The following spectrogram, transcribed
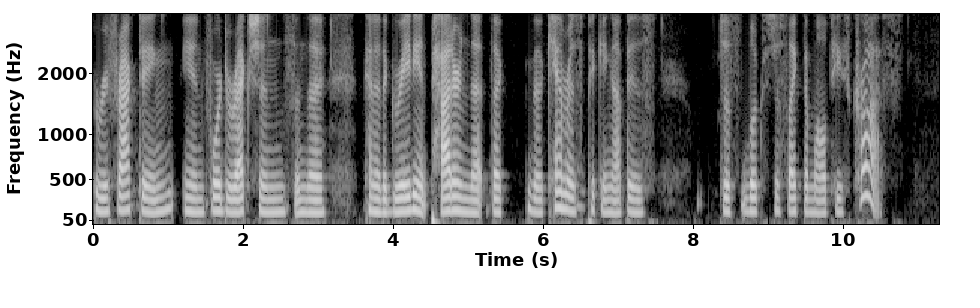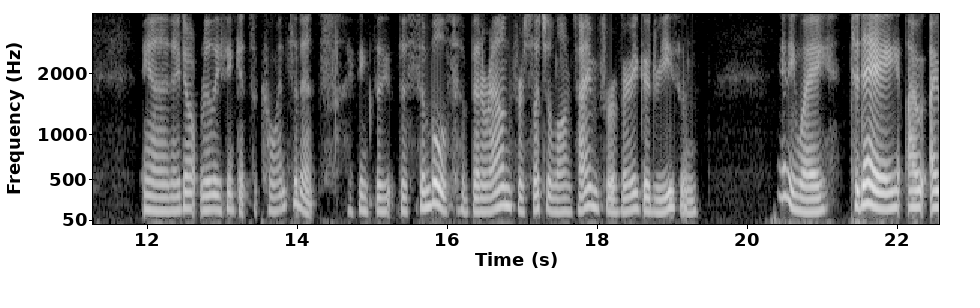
refracting in four directions and the kind of the gradient pattern that the the camera is picking up is just looks just like the Maltese cross. And I don't really think it's a coincidence. I think the, the symbols have been around for such a long time for a very good reason. Anyway, today I, I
